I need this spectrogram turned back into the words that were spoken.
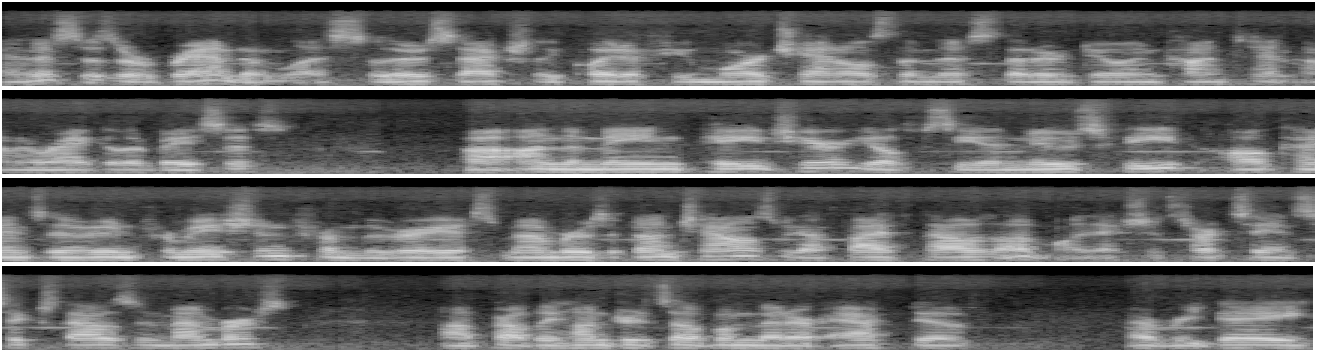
And this is a random list, so there's actually quite a few more channels than this that are doing content on a regular basis. Uh, on the main page here, you'll see a news feed, all kinds of information from the various members of gun channels. We got 5,000, oh, I should start saying 6,000 members, uh, probably hundreds of them that are active every day.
